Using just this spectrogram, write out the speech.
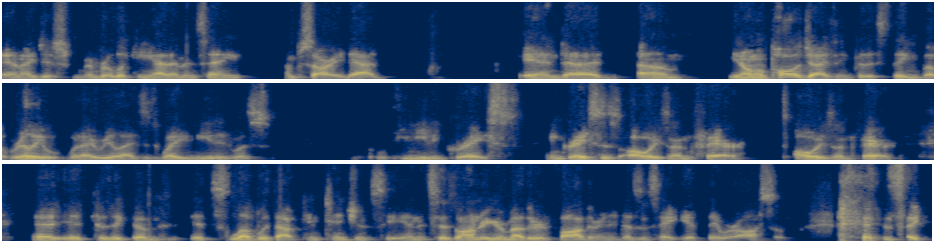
And I just remember looking at him and saying, I'm sorry, dad. And, uh, um, you know, I'm apologizing for this thing, but really what I realized is what he needed was he needed grace and grace is always unfair. It's always unfair because it, it, it, it's love without contingency, and it says honor your mother and father, and it doesn't say if they were awesome. it's like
